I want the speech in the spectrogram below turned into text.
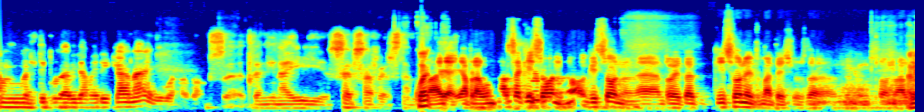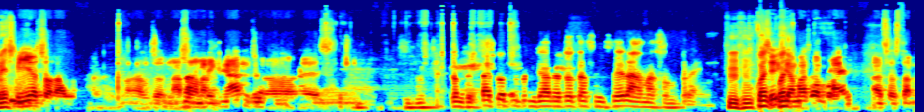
amb el tipus de vida americana i, bueno, doncs, eh, tenint ahí certs arrels també. Quan... Vaja, i a preguntar-se qui són, no? Qui són, eh, en realitat, qui són ells mateixos? De, de són? Els més- espies són els, els nord-americans? O és... Doncs està tot penjada, tota sencera a Amazon Prime. Mhm. Quan, sí, quan... que Amazon Prime, eh, s'està-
